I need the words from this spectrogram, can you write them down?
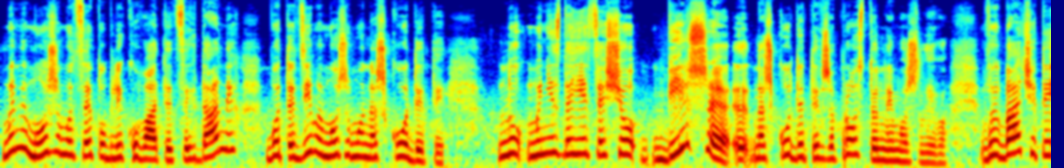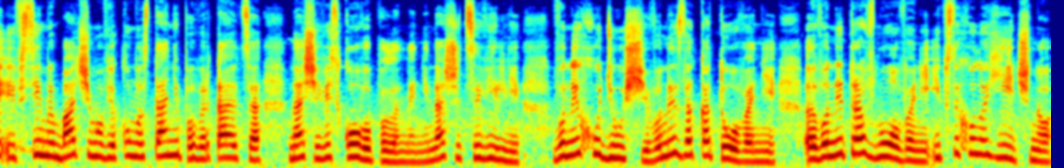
Ми не можемо це публікувати цих даних, бо тоді ми можемо нашкодити. Ну, мені здається, що більше е, нашкодити вже просто неможливо. Ви бачите, і всі ми бачимо, в якому стані повертаються наші військовополонені, наші цивільні. Вони худющі, вони закатовані, е, вони травмовані і психологічно,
